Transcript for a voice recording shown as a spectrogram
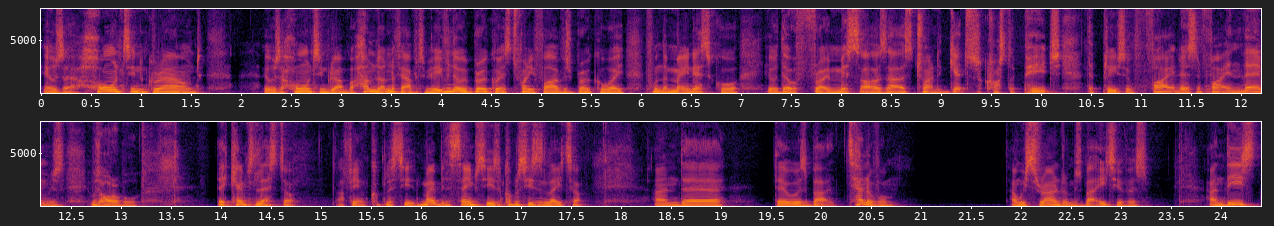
It was a haunting ground. It was a haunting ground, but alhamdulillah, nothing happened to me. Even though we broke away, as 25 broke away from the main escort, they were throwing missiles at us, trying to get us across the pitch. The police were fighting us and fighting them. It was, it was horrible. They came to Leicester, I think a couple of seasons, maybe the same season, a couple of seasons later. And uh, there was about 10 of them. And we surrounded them, it was about 80 of us. And these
